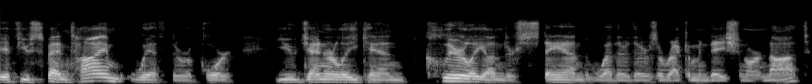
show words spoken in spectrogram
if you spend time with the report, you generally can clearly understand whether there's a recommendation or not.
